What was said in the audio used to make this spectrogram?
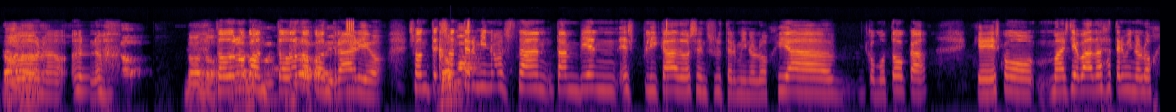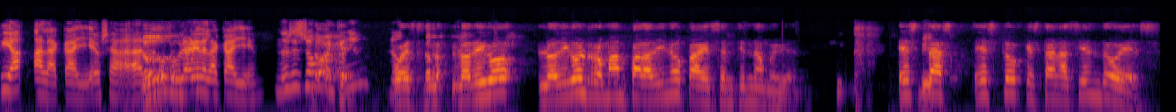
no, no, no, No, no, Todo lo, con- no, todo lo contrario. Son, son términos tan, tan bien explicados en su terminología como toca, que es como más llevadas a terminología a la calle, o sea, al vocabulario no. de la calle. ¿No es eso, No, es que- Antonio? No. Pues No. lo, lo digo, lo digo en román paladino para que se entienda muy bien. Estas, esto que están haciendo es,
